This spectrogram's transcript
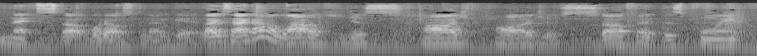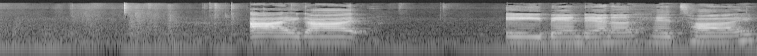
Next up, what else did I get? Like I said, I got a lot of just hodgepodge of stuff at this point. I got a bandana head tie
